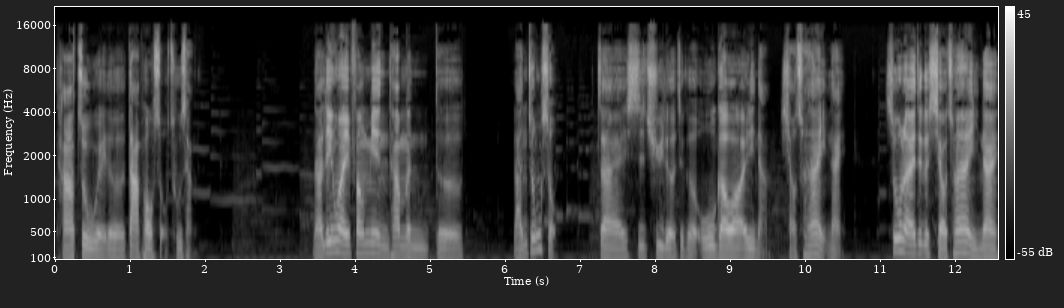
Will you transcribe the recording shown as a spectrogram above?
他作为了大炮手出场。那另外一方面，他们的蓝中手在失去了这个欧高瓦艾丽娜小川爱里奈。说来，这个小川爱里奈，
